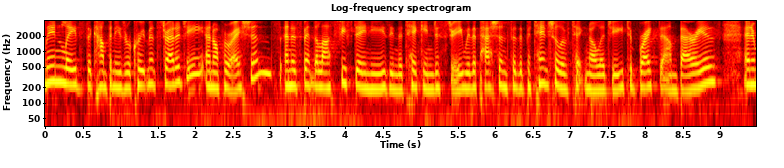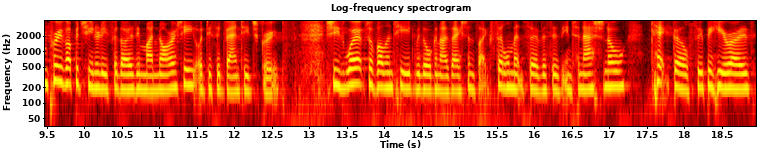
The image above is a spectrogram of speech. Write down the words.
Linh leads the company's recruitment strategy and operations and has spent the last 15 years in the tech industry with a passion for the potential of technology to break down barriers and improve opportunity for those in minority or disadvantaged groups. She's worked or volunteered with organisations like Settlement Services International, Tech Girl Superheroes,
